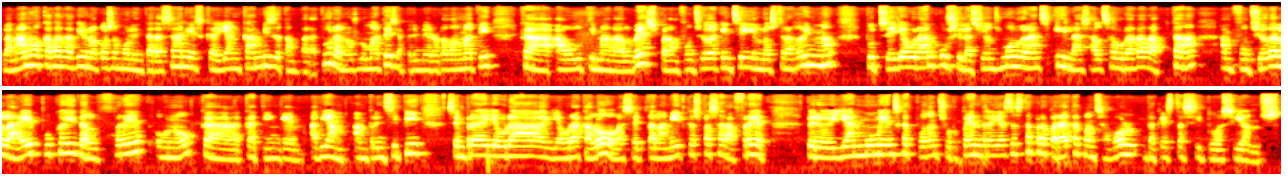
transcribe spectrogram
la Manu acaba de dir una cosa molt interessant i és que hi ha canvis de temperatura. No és el mateix a primera hora del matí que a última del vespre. En funció de quin sigui el nostre ritme, potser hi haurà oscil·lacions molt grans i la sal s'haurà d'adaptar en funció de l'època i del fred o no que, que tinguem. Aviam, en principi sempre hi haurà, hi haurà calor, excepte la nit que es passarà fred, però hi ha moments moments que et poden sorprendre i has d'estar preparat a qualsevol d'aquestes situacions.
